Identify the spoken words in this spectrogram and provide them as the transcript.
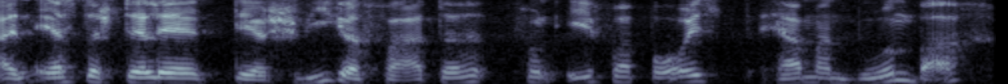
An erster Stelle der Schwiegervater von Eva Beuys, Hermann Burmbach,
